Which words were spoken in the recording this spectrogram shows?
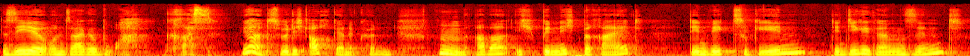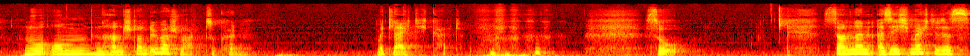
sehe und sage, boah, krass, ja, das würde ich auch gerne können. Hm, aber ich bin nicht bereit, den Weg zu gehen, den die gegangen sind, nur um einen Handstand überschlagen zu können. Mit Leichtigkeit. so. Sondern, also ich möchte das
